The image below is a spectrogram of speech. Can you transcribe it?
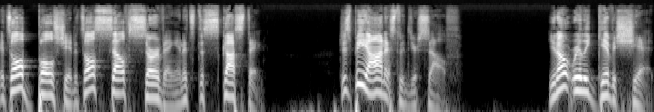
It's all bullshit. It's all self serving and it's disgusting. Just be honest with yourself. You don't really give a shit.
